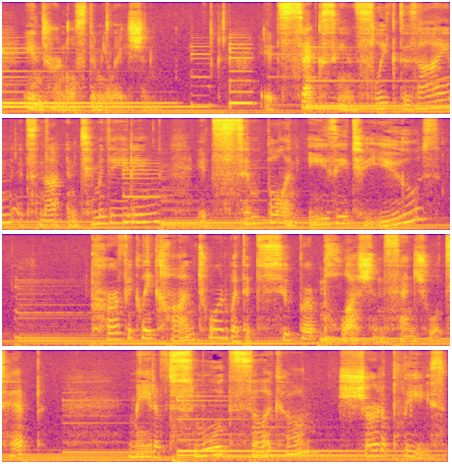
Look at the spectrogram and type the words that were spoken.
internal stimulation. It's sexy and sleek design, it's not intimidating, it's simple and easy to use, perfectly contoured with its super plush and sensual tip, made of smooth silicone, sure to please.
